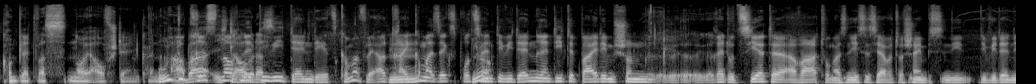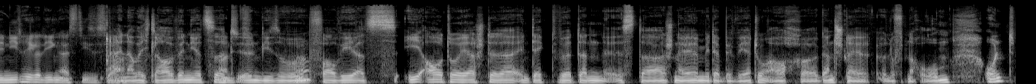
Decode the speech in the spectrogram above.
komplett was neu aufstellen können. Und aber du kriegst ich noch glaube, eine Dividende. Jetzt kommen wir vielleicht 3,6 Prozent ja. Dividendenrendite bei dem schon äh, reduzierte Erwartung. Also nächstes Jahr wird wahrscheinlich ein bisschen die Dividende niedriger liegen als dieses Jahr. Nein, aber ich glaube, wenn jetzt halt irgendwie so ja. VW als E-Auto-Hersteller entdeckt wird, dann ist da schnell mit der Bewertung auch äh, ganz schnell Luft nach oben. Und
